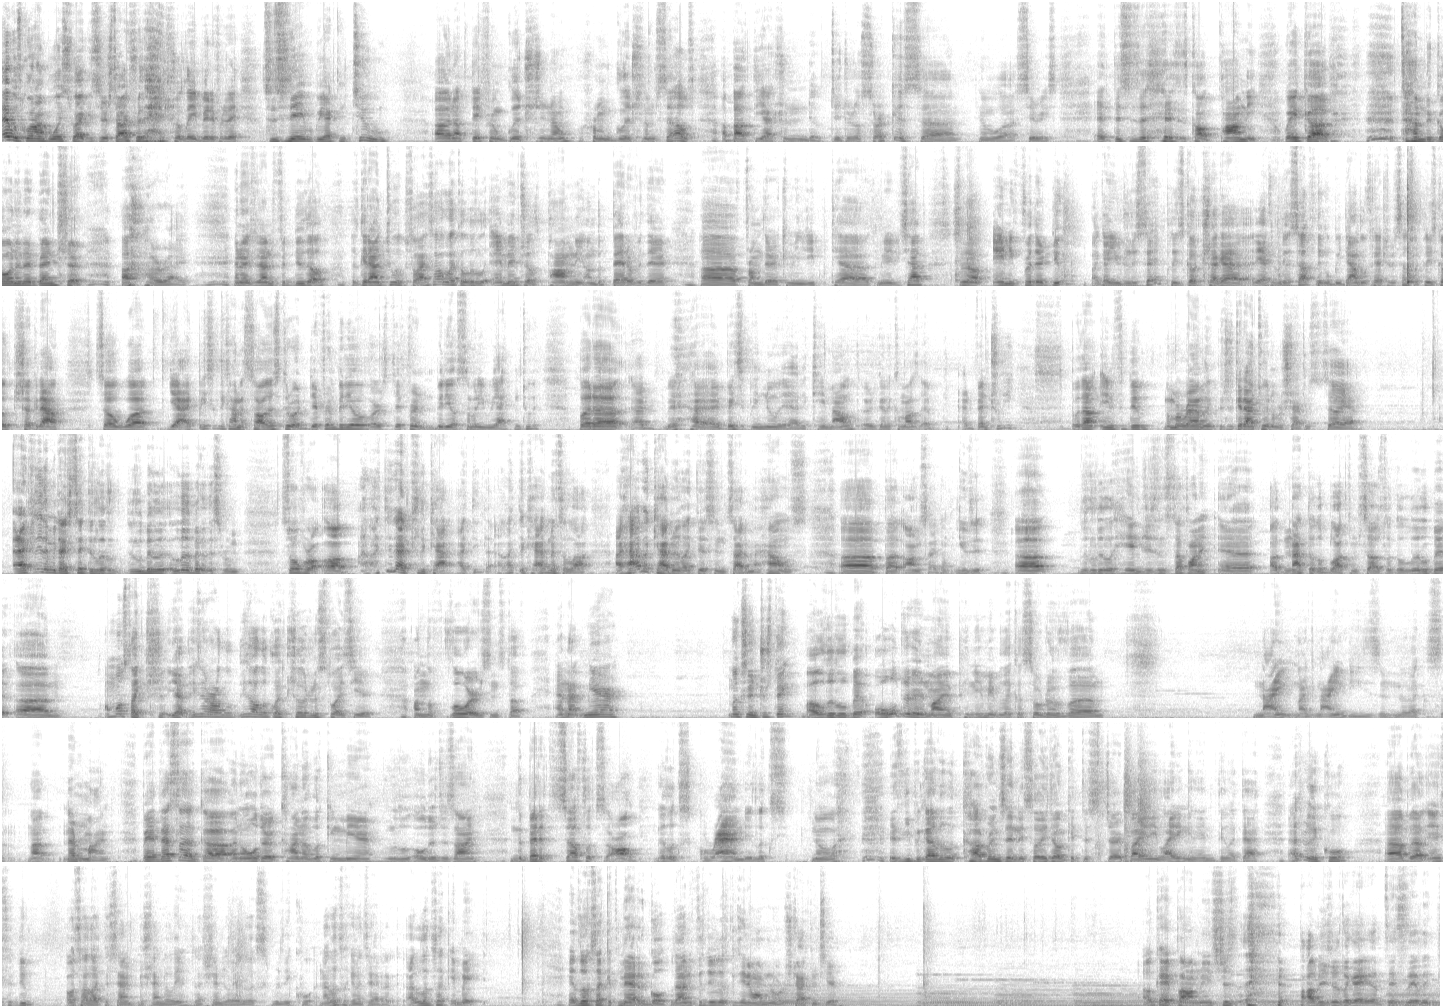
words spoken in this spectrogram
Hey, what's going on, boys? Swaggy's here. Sorry for the extra late video for today. So today we'll be reacting to uh, an update from Glitch, you know, from Glitch themselves about the actual you know, Digital Circus, uh, you know, uh, series. This is a, this is called Pomni. Wake up! Time to go on an adventure. All right. And as for do though, let's get down to it. So I saw like a little image of Pomni on the bed over there, uh, from their community uh, community tab. So without any further ado, like I usually say, please go check out the actual video itself. Link will be down below the actual video itself. So please go check it out. So uh, yeah, I basically kind of saw this through a different video or a different video of somebody reacting to it. But uh, I, I basically knew that it came out or it's gonna come out eventually. But without any further ado, no more rambling. Let's just get out to it. No more distractions. So yeah. Actually, let me dissect a little, a little bit, a little bit of this room. So overall, uh, I like the actually cat. I think I like the cabinets a lot. I have a cabinet like this inside of my house, uh, but honestly, I don't use it. Uh, the little hinges and stuff on it. Uh, not though the blocks themselves look a little bit, um, almost like yeah. These are all these all look like children's toys here on the floors and stuff. And that mirror looks interesting. A little bit older in my opinion. Maybe like a sort of. Um, nine like 90s and like not never mind. But yeah, that's like uh, an older kind of looking mirror a little older design. And the bed itself looks oh it looks grand. It looks you know it's even got little coverings in it so they don't get disturbed by any lighting and anything like that. That's really cool. Uh, but without anything to do also I like the, the chandelier. The chandelier looks really cool. And it looks like it's made it looks like it made it looks like it's made of gold. Without anything to do let's continue on with more distractions here Okay, Pomni's just Pomni's just looking at this ceiling.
